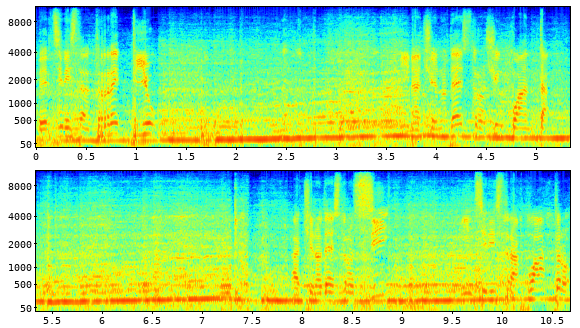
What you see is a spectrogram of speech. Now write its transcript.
per sinistra 3 più in accenno destro 50 accenno destro sì. In sinistra 4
